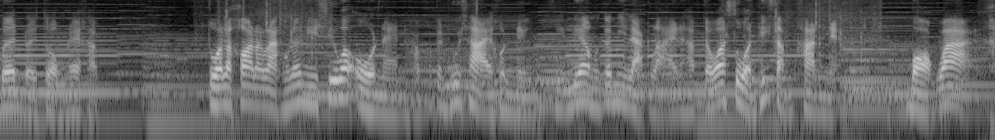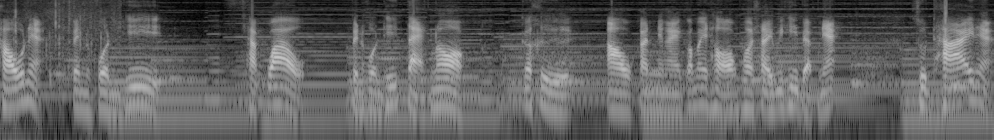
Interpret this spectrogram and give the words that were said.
เบิลโดยตรงเลยครับ ตัวละครหลักๆของเรื่องนี้ชื่อว่าโอนันครับเป็นผู้ชายคนหนึ่งคือเรื่องมันก็มีหลากหลายนะครับ แต่ว่าส่วนที่สำคัญเนี่ยบอกว่าเขาเนี่ยเป็นคนที่ชักว่าวเป็นคนที่แตกนอกก็คือเอากันยังไงก็ไม่ท้องพอใช้วิธีแบบเนี้ยสุดท้ายเนี่ย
